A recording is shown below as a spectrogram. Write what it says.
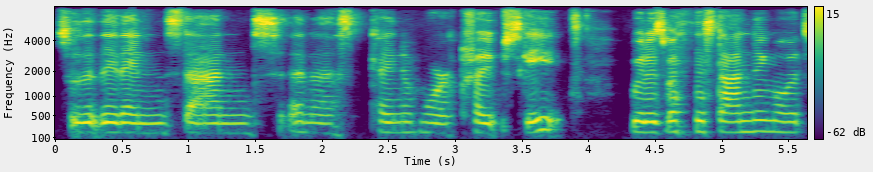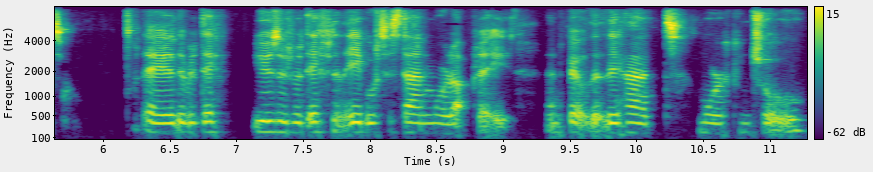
so that they then stand in a kind of more crouched gait. Whereas with the standing mode, uh, were users were definitely able to stand more upright and felt that they had more control.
